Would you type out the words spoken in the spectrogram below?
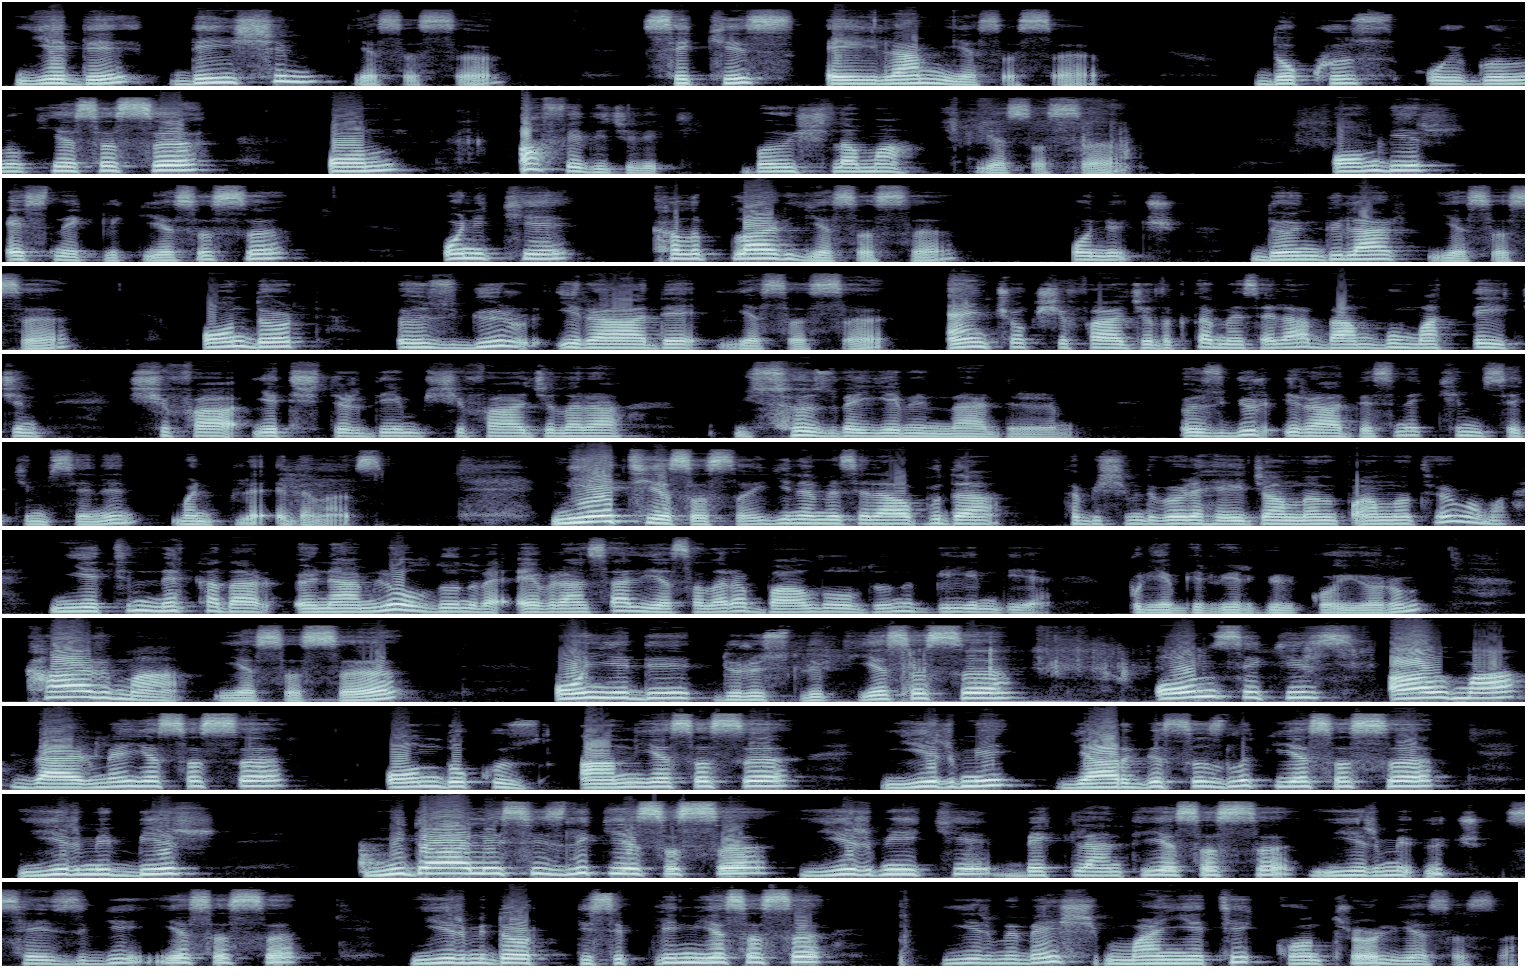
7. Değişim yasası. 8. Eylem yasası. 9. Uygunluk yasası. 10. Affedicilik, bağışlama yasası. 11. Esneklik yasası. 12. Kalıplar yasası. 13. Döngüler yasası. 14. Özgür irade yasası. En çok şifacılıkta mesela ben bu madde için şifa yetiştirdiğim şifacılara söz ve yemin verdiririm. Özgür iradesine kimse kimsenin manipüle edemez. Niyet yasası yine mesela bu da tabii şimdi böyle heyecanlanıp anlatıyorum ama niyetin ne kadar önemli olduğunu ve evrensel yasalara bağlı olduğunu bilin diye buraya bir virgül koyuyorum. Karma yasası, 17 dürüstlük yasası, 18 alma verme yasası, 19 an yasası, 20 yargısızlık yasası, 21 müdahalesizlik yasası, 22 beklenti yasası, 23 sezgi yasası, 24 disiplin yasası, 25 manyetik kontrol yasası.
